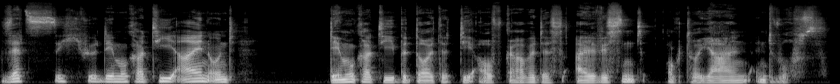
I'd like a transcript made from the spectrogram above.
setzt sich für Demokratie ein und Demokratie bedeutet die Aufgabe des allwissend oktorialen Entwurfs.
